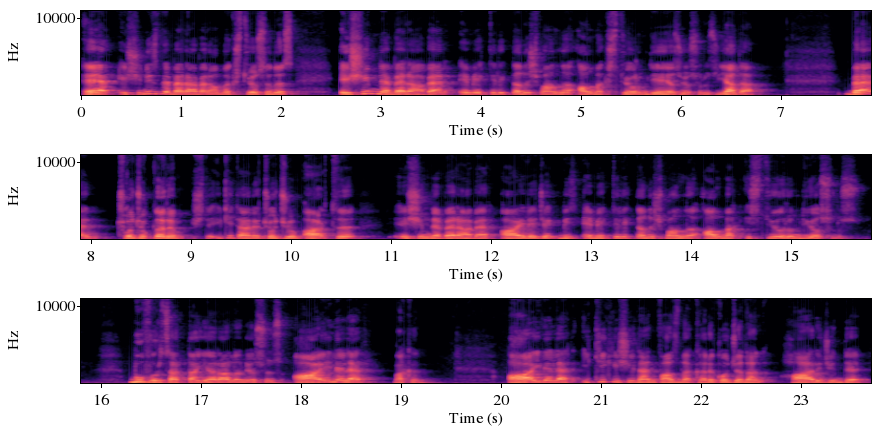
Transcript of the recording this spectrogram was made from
Eğer eşinizle beraber almak istiyorsanız eşimle beraber emeklilik danışmanlığı almak istiyorum diye yazıyorsunuz. Ya da ben çocuklarım işte iki tane çocuğum artı eşimle beraber ailecek biz emeklilik danışmanlığı almak istiyorum diyorsunuz. Bu fırsattan yararlanıyorsunuz. Aileler bakın aileler iki kişiden fazla karı kocadan haricinde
